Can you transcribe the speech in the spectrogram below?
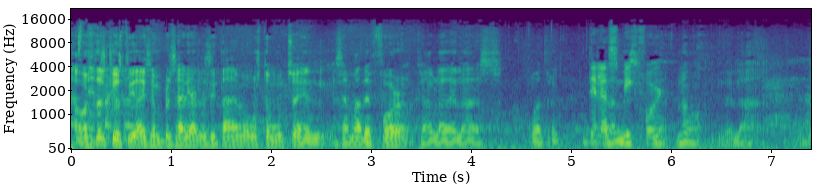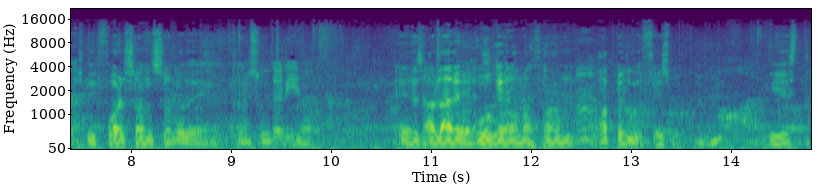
A vosotros que estudiáis empresariales y tal, me gustó mucho el que se llama The Four, que habla de las cuatro... De las Big Four. No, de la, las Big Four son solo de consultoría. Consultoría. No. Es, habla de Google, Amazon, Ah. Apple y Facebook. Y está,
